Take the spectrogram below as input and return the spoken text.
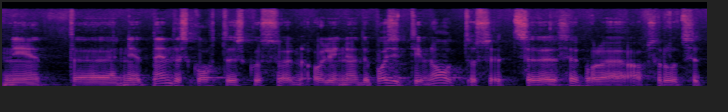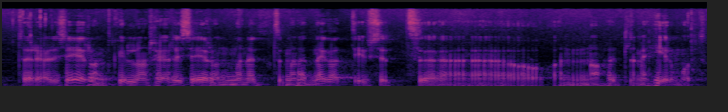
nii et, äh, nii et nendes kohtades, kus on, oli nii-öelda positiivne ootus, et see, see pole absoluutselt realiseerunud, küll on realiseerunud mõned, mõned negatiivsed äh, noh, ütleme hirmud.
